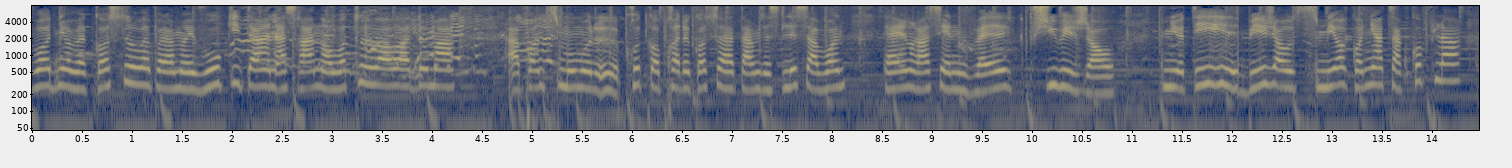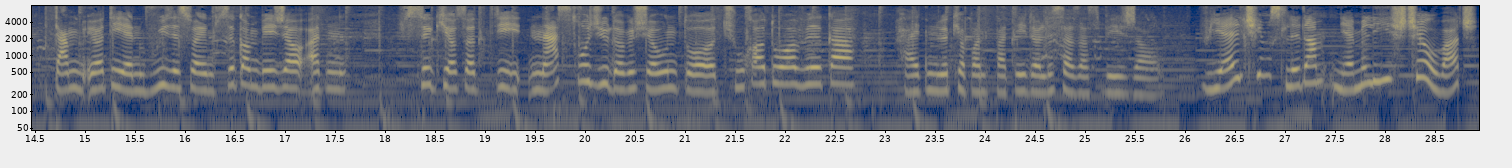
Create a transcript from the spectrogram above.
Vodňové kostolové prama i vúkita nás ráno otlvala doma a pon smo mu krutko prede kostola tam ze lisa von, ten raz jen velk přivěžal. Mnie ty bieżał smier koniaca kopla, tam joty jen wuj ze swoim psykom bieżał, a ten psyk jo so ty nastrožił, dokiż on to čuchał toho wilka, a ten wilk jo pon patej do lisa zas bieżał. Wielčim sledam nie mieli ščerować,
